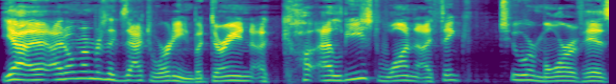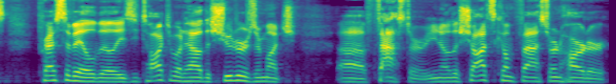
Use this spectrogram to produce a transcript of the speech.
Yeah, I, don't remember his exact wording, but during a, at least one, I think two or more of his press availabilities, he talked about how the shooters are much uh, faster. You know, the shots come faster and harder.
